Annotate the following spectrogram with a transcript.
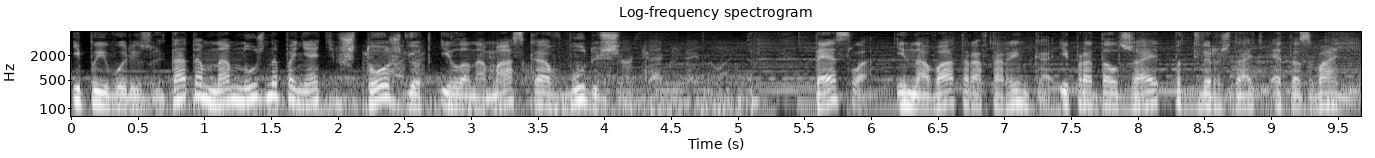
и по его результатам нам нужно понять, что ждет Илона Маска в будущем. Tesla – инноватор авторынка и продолжает подтверждать это звание.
